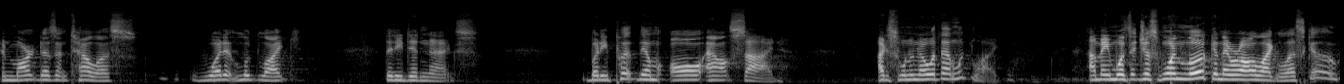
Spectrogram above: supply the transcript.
and Mark doesn't tell us what it looked like that he did next, but he put them all outside. I just want to know what that looked like. I mean, was it just one look and they were all like, let's go?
